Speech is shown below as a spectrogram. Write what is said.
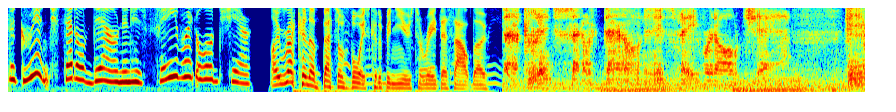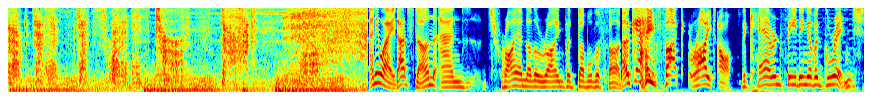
The Grinch settled down in his favorite old chair. I reckon a better voice could have been used to read this out, though. The Grinch settled down in his favorite old chair. Anyway, that's done, and try another rhyme for double the fun. Okay, fuck right off. The care and feeding of a Grinch?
